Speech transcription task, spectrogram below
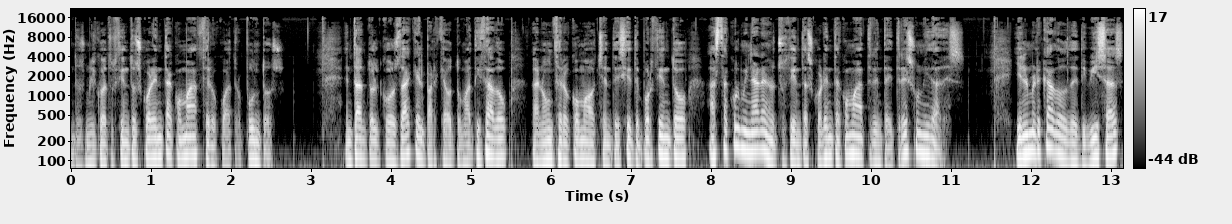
en 2.440,04 puntos. En tanto, el COSDAC, el parque automatizado, ganó un 0,87% hasta culminar en 840,33 unidades. Y en el mercado de divisas,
